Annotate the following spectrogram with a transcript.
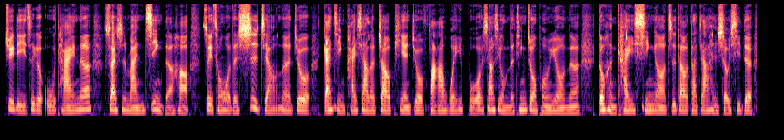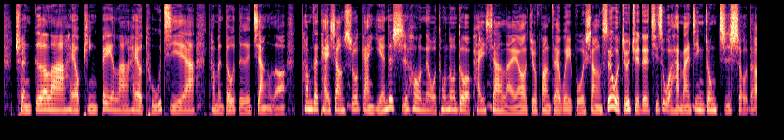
距离这个舞台呢，算是蛮。蛮近的哈，所以从我的视角呢，就赶紧拍下了照片，就发微博。相信我们的听众朋友呢都很开心哦，知道大家很熟悉的纯哥啦，还有品贝啦，还有图杰啊，他们都得奖了。他们在台上说感言的时候呢，我通通都有拍下来哦，就放在微博上。所以我就觉得，其实我还蛮尽忠职守的，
